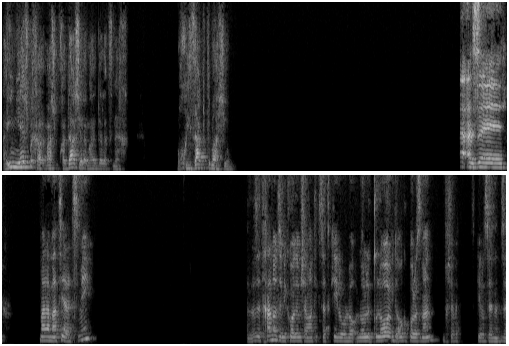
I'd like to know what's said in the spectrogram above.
האם יש בכלל משהו חדש שלמדת על עצמך? או חיזקת משהו? אז אה, מה למדתי על עצמי? אז התחלנו את זה מקודם, שאמרתי קצת כאילו לא, לא, לא לדאוג כל הזמן, אני חושבת, כאילו זה, זה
